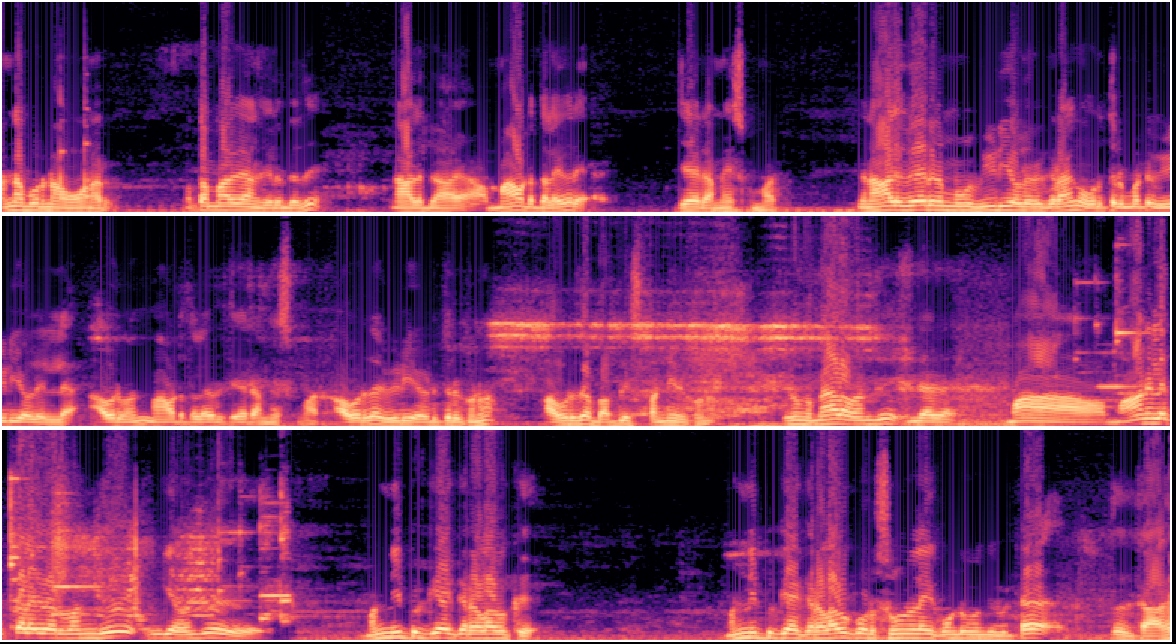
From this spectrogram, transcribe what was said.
அன்னபூர்ணா ஓனர். மொத்தமாகவே அங்கே இருந்தது நாலு மாவட்ட தலைவர் ஜெய ரமேஷ்குமார். இந்த நாலு பேர் வீடியோவில் இருக்கிறாங்க. ஒருத்தர் மட்டும் வீடியோவில் இல்லை. அவர் வந்து மாவட்ட தலைவர் ஜெய ரமேஷ்குமார். அவர் தான் வீடியோ எடுத்திருக்கணும். அவர் தான் பப்ளிஷ் பண்ணியிருக்கணும். இவங்க மேலே வந்து இந்த மா மாநில தலைவர் வந்து இங்கே வந்து மன்னிப்பு கேட்குற அளவுக்கு மன்னிப்பு கேட்குற அளவுக்கு ஒரு சூழ்நிலை கொண்டு வந்து விட்டதற்காக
